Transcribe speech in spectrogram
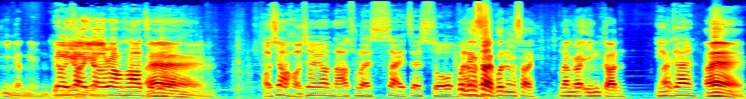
一两年。要要要让它这个哎，好像好像要拿出来晒再收，不能晒，不能晒，让它阴干。阴干。哎，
